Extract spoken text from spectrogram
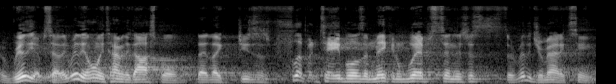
really upset. Like really, the only time in the gospel that like Jesus flipping tables and making whips, and it's just a really dramatic scene.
